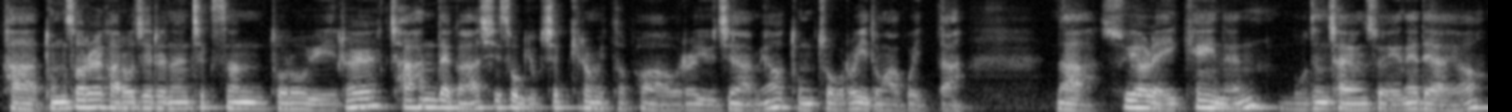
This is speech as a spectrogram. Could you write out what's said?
가 동서를 가로지르는 직선 도로 위를 차 한 대가 시속 60km/h를 유지하며 동쪽으로 이동하고 있다. 나 수열 AK는 모든 자연수 n에 대하여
